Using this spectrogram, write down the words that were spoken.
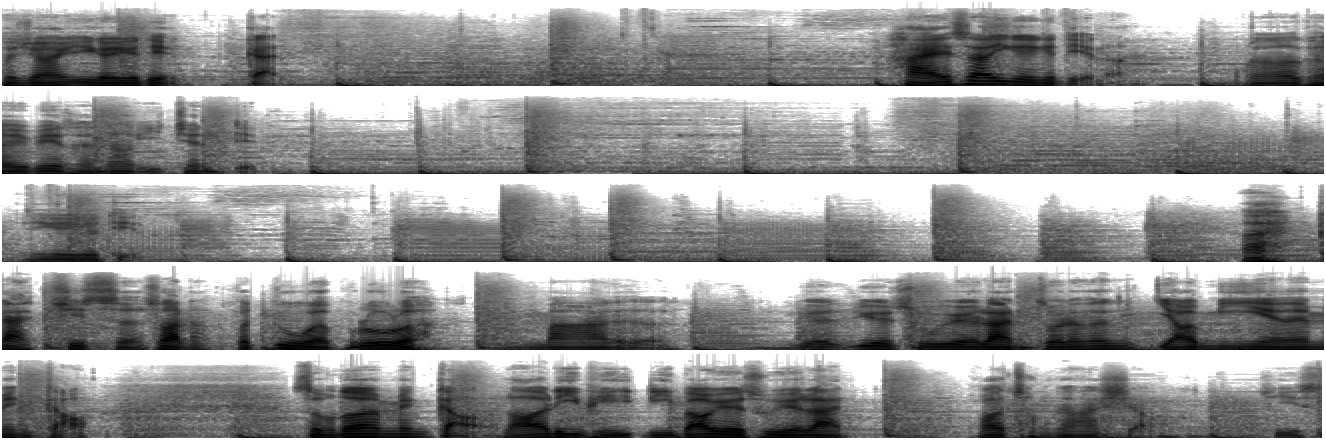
所以就要一个一个点干，还是要一个一个点啊，然后可以变成那种一键点，一个一个点。哎，干气死了，算了，不录了，不录了。妈的，越越出越烂。昨天跟姚明也在那边搞，什么都在那边搞，然后礼皮礼包越出越烂，我要冲他小，气死了。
